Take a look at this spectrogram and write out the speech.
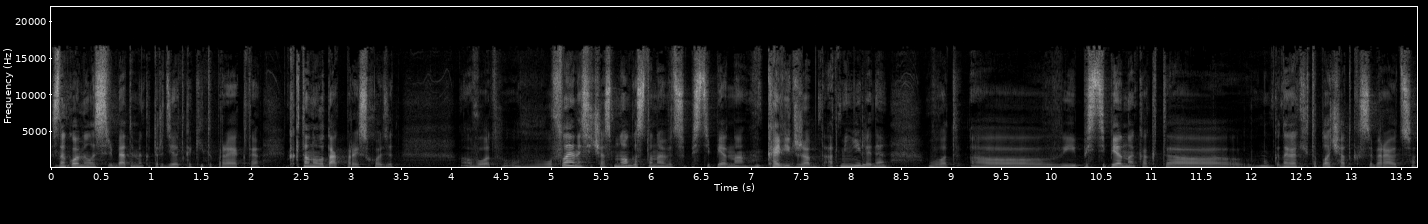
знакомилась с ребятами, которые делают какие-то проекты. Как-то оно вот так происходит. Вот. Оффлайна сейчас много становится постепенно. Ковид же отменили, да? Вот. Э, и постепенно как-то ну, на каких-то площадках собираются.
